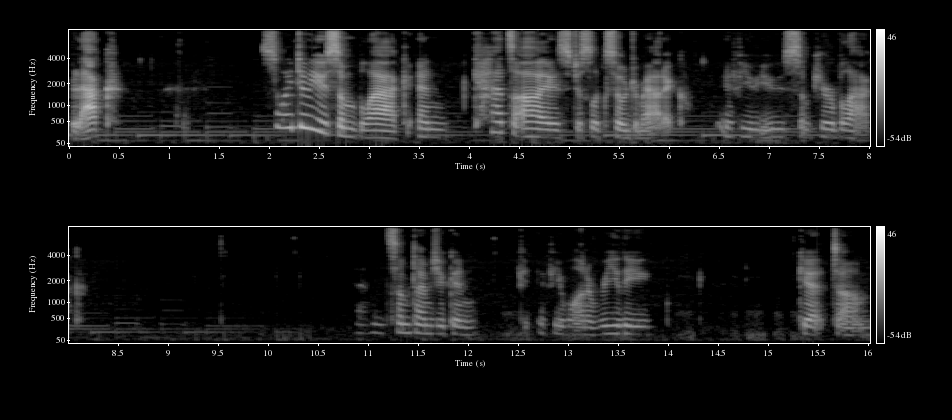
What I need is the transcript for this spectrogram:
Black. So I do use some black, and cat's eyes just look so dramatic if you use some pure black. And sometimes you can, if you want to really get um,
